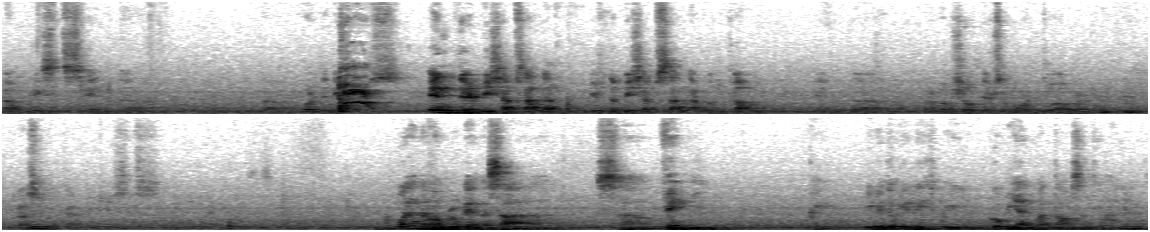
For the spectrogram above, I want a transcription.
uh, priests and uh, uh, coordinators. And their bishop sana, if the bishop sana would come and uh, para bang show their support to our grassroots catechists. Wala namang problema sa sa venue. Okay. Even though we, we go beyond 1,200.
